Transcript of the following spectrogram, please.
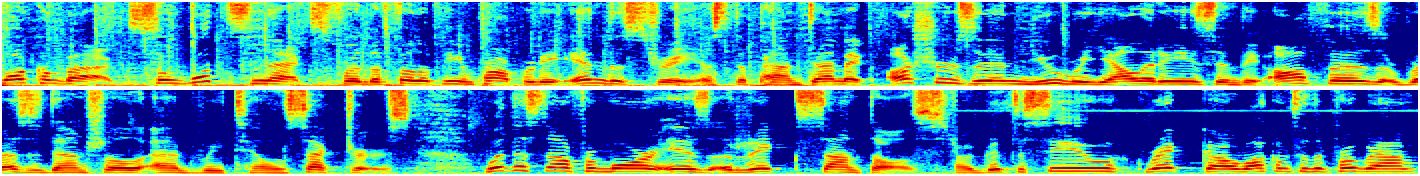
Welcome back. So, what's next for the Philippine property industry as the pandemic ushers in new realities in the office, residential, and retail sectors? With us now for more is Rick Santos. Uh, good to see you. Rick, uh, welcome to the program.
